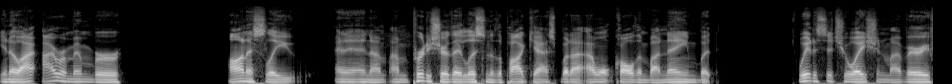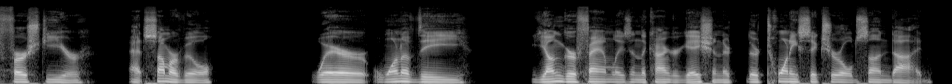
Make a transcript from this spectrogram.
you know, I, I remember honestly, and, and I'm I'm pretty sure they listen to the podcast, but I, I won't call them by name. But we had a situation my very first year at Somerville where one of the younger families in the congregation, their their 26 year old son died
